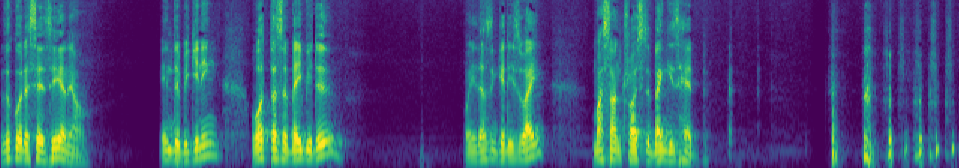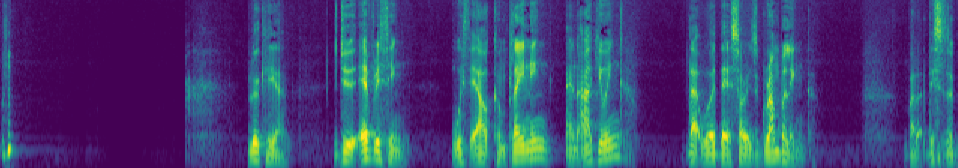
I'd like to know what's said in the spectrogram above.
Look what it says here now. In the beginning, what does a baby do? When he doesn't get his way, my son tries to bang his head. Look here. Do everything without complaining and arguing. That word there, sorry, is grumbling. But this is an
